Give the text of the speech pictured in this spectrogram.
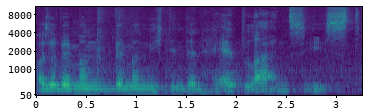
also wenn man, wenn man nicht in den Headlines ist,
